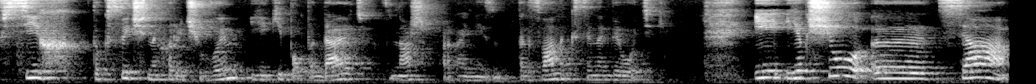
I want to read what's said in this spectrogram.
всіх токсичних речовин, які попадають в наш організм, так звані ксенобіотики. І якщо е, ця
